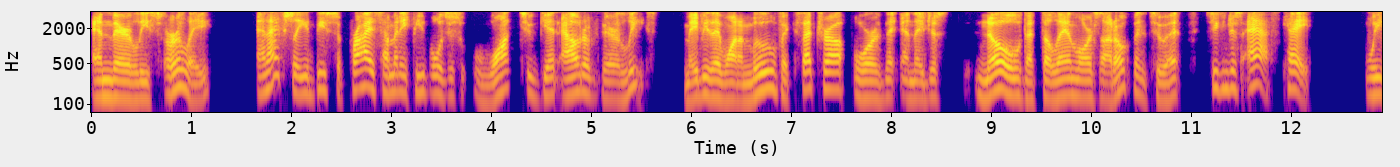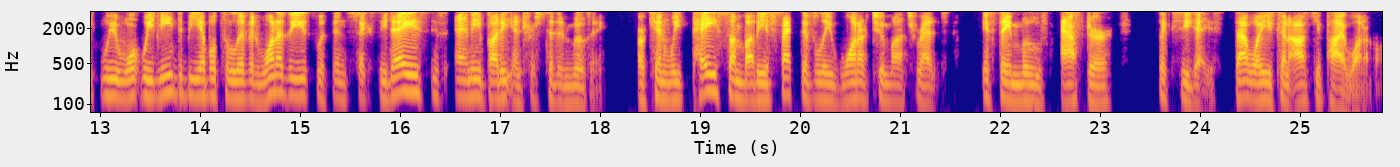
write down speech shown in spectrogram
end their lease early. And actually, you'd be surprised how many people just want to get out of their lease. Maybe they want to move, etc., or they, and they just know that the landlord's not open to it. So you can just ask, "Hey, we we want we need to be able to live in one of these within 60 days. Is anybody interested in moving? Or can we pay somebody effectively one or two months rent if they move after 60 days? That way you can occupy one of them.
